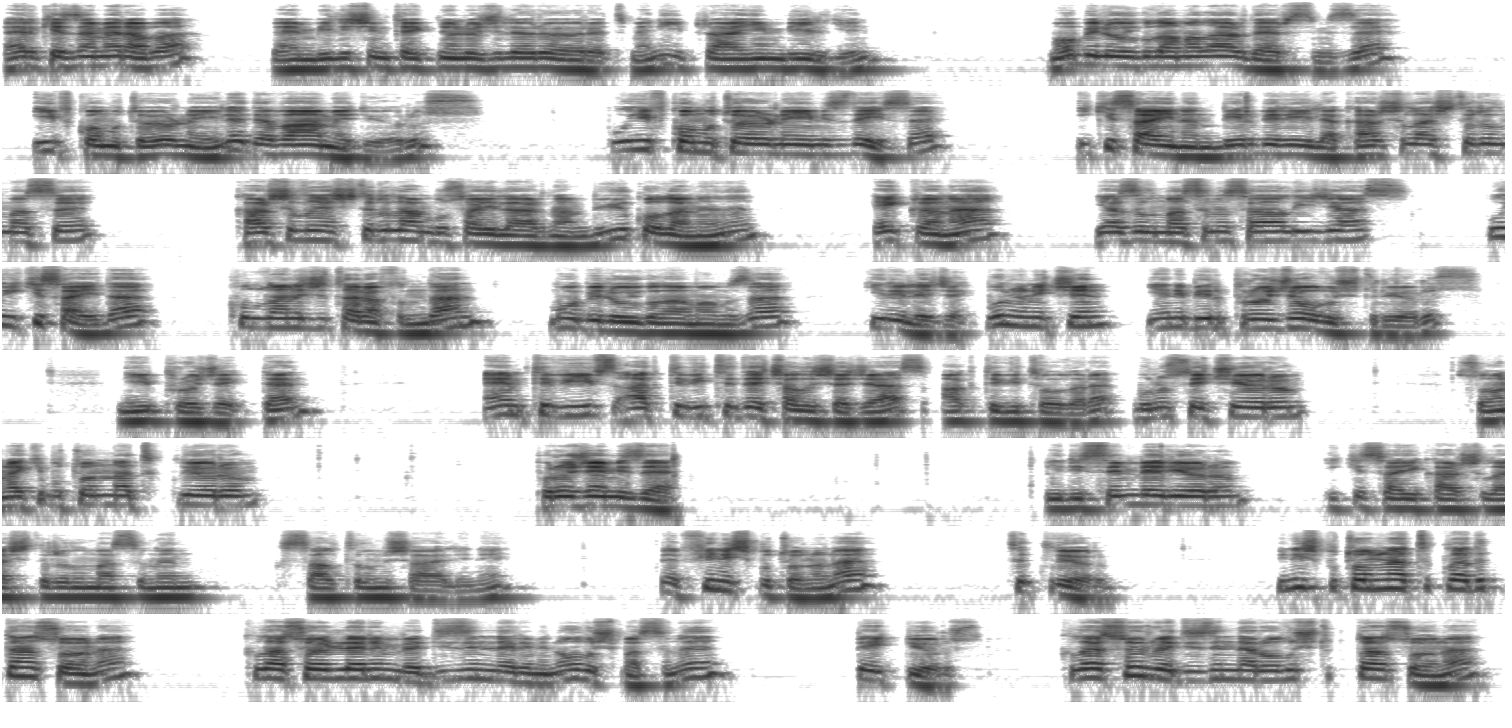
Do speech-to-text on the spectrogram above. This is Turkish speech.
Herkese merhaba. Ben Bilişim Teknolojileri Öğretmeni İbrahim Bilgin. Mobil uygulamalar dersimize if komutu örneğiyle devam ediyoruz. Bu if komutu örneğimizde ise iki sayının birbiriyle karşılaştırılması, karşılaştırılan bu sayılardan büyük olanının ekrana yazılmasını sağlayacağız. Bu iki sayı da kullanıcı tarafından mobil uygulamamıza girilecek. Bunun için yeni bir proje oluşturuyoruz. New Project'ten. Empty Views Activity'de çalışacağız aktivite olarak. Bunu seçiyorum. Sonraki butonuna tıklıyorum. Projemize bir isim veriyorum. İki sayı karşılaştırılmasının kısaltılmış halini ve Finish butonuna tıklıyorum. Finish butonuna tıkladıktan sonra klasörlerin ve dizinlerimin oluşmasını bekliyoruz. Klasör ve dizinler oluştuktan sonra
